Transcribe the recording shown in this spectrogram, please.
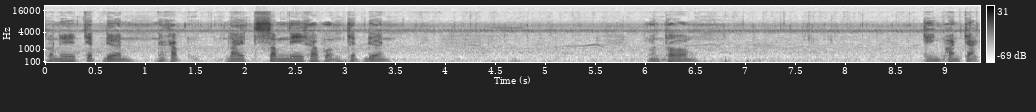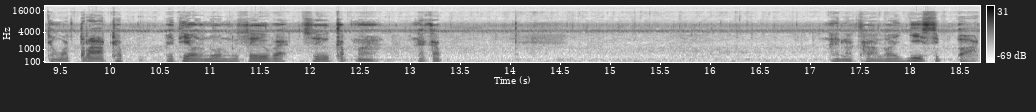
ต้นนี้เจ็ดเดือนนะครับ ได้ซัมนี้ครับผมเจ็ดเดือนมอนทองกิ่งพันจากจังหวัดตราดครับ ไปเที่ยวตรงนู้นซื้อแวะซื้อกลับมานะครับ ในราคา 120 บาท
